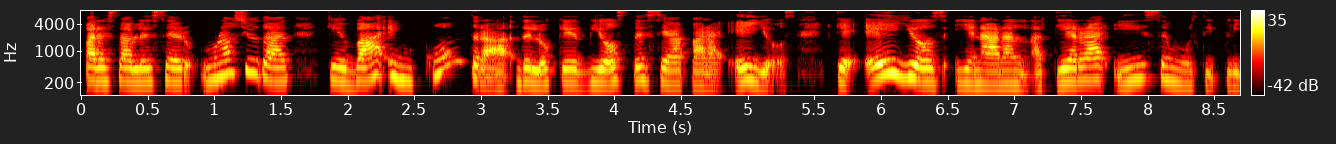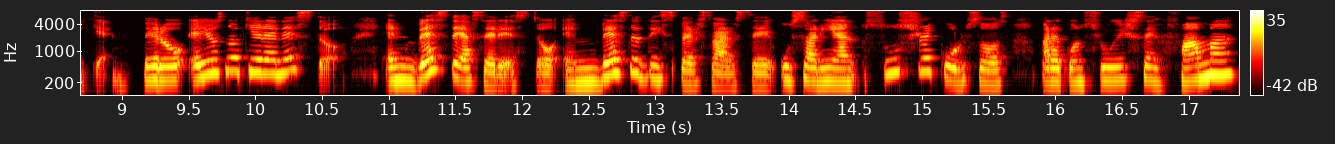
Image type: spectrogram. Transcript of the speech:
para establecer una ciudad que va en contra de lo que Dios desea para ellos, que ellos llenaran la tierra y se multipliquen. Pero ellos no quieren esto. En vez de hacer esto, en vez de dispersarse, usarían sus recursos para construirse fama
